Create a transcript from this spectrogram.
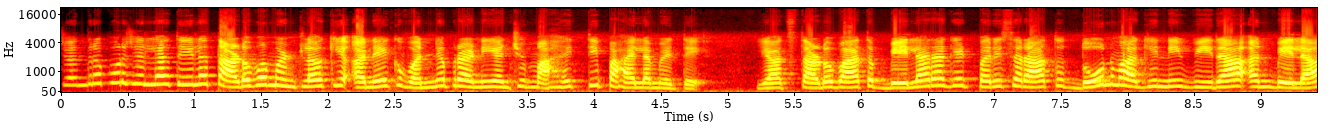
चंद्रपूर जिल्ह्यातील ताडोबा म्हटलं की अनेक वन्य प्राणी यांची माहिती पाहायला मिळते. याच ताडोबात बेलारा गेट परिसरात दोन वाघिणी वीरा आणि बेला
